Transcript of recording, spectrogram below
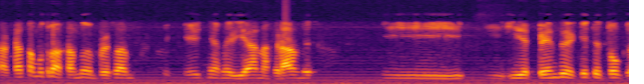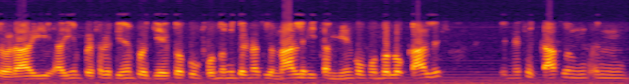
acá estamos trabajando en empresas pequeñas, medianas, grandes, y, y, depende de qué te toque, ¿verdad? Hay, hay empresas que tienen proyectos con fondos internacionales y también con fondos locales. En ese caso, en,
